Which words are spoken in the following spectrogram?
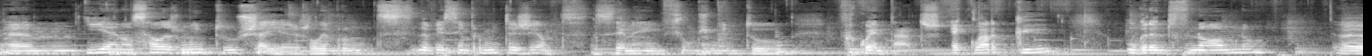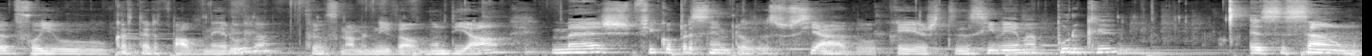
um, e eram salas muito cheias. Lembro-me de haver sempre muita gente, de serem filmes muito frequentados. É claro que o grande fenómeno uh, foi o carteiro de Paulo Neruda, foi um fenómeno a nível mundial, mas ficou para sempre associado a este cinema porque a sessão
